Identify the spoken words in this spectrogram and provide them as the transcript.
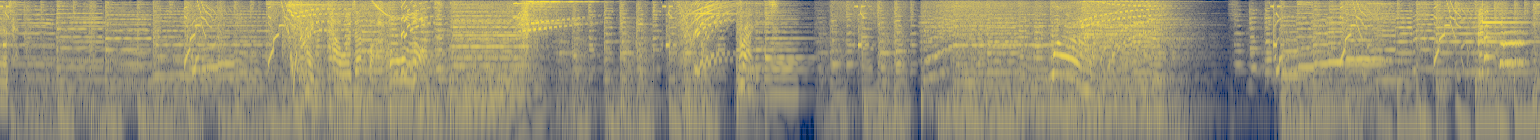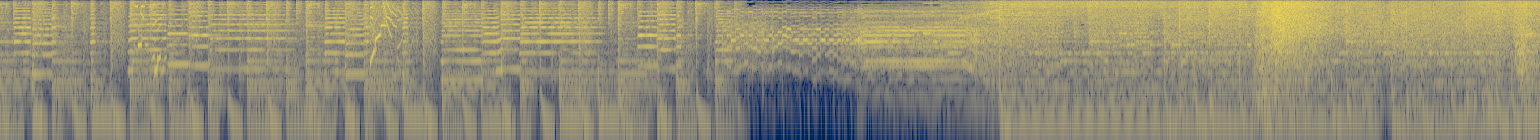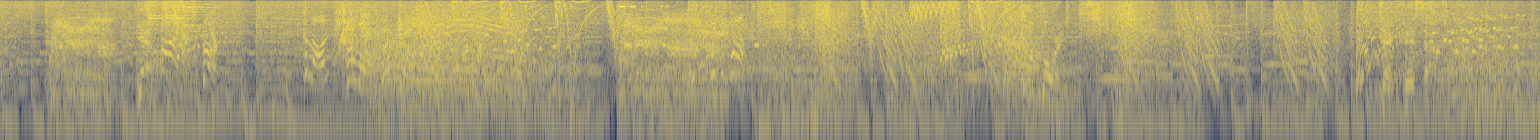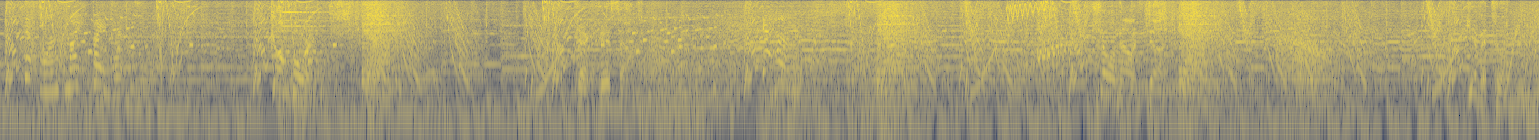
started. I've powered up a whole lot. This out. This one's my favorite. Go for it! Check this out. Show him how it's done. Give it to him.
